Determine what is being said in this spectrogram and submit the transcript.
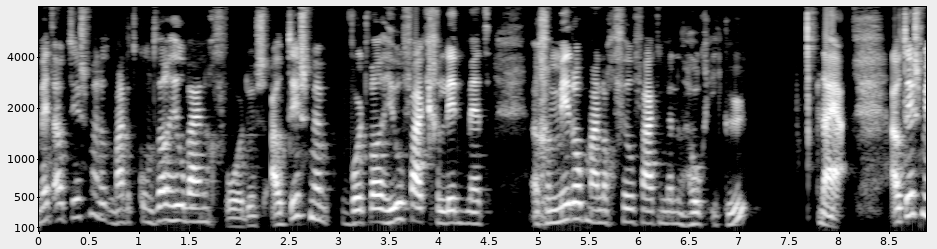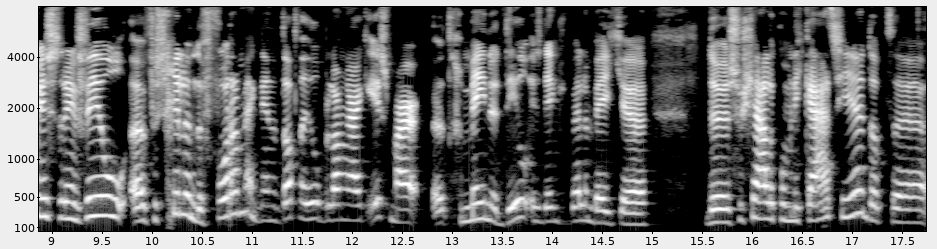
met autisme, maar dat komt wel heel weinig voor. Dus autisme wordt wel heel vaak gelint met een gemiddeld, maar nog veel vaker met een hoog IQ. Nou ja, autisme is er in veel uh, verschillende vormen. Ik denk dat dat wel heel belangrijk is. Maar het gemene deel is denk ik wel een beetje de sociale communicatie. Dat uh,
